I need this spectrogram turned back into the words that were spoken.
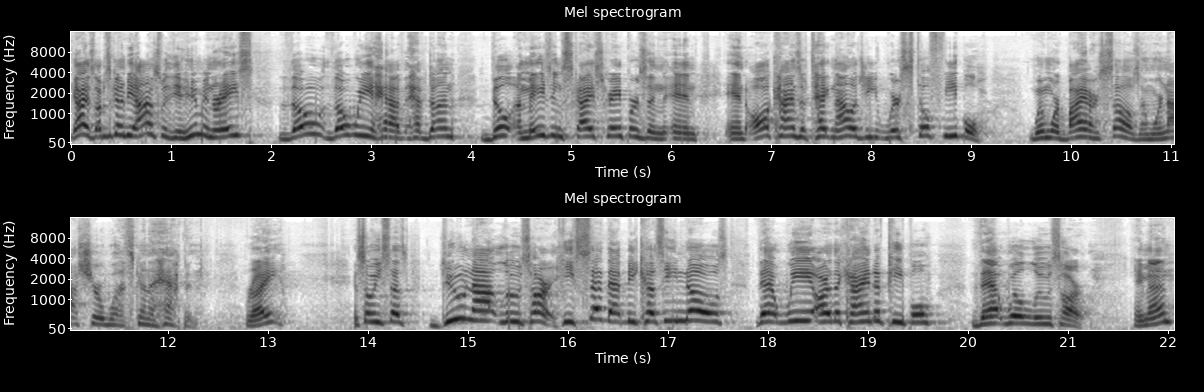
Guys, I'm just going to be honest with you. Human race, though, though we have, have done, built amazing skyscrapers and, and, and all kinds of technology, we're still feeble when we're by ourselves and we're not sure what's going to happen, right? And so he says, do not lose heart. He said that because he knows that we are the kind of people that will lose heart. Amen?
